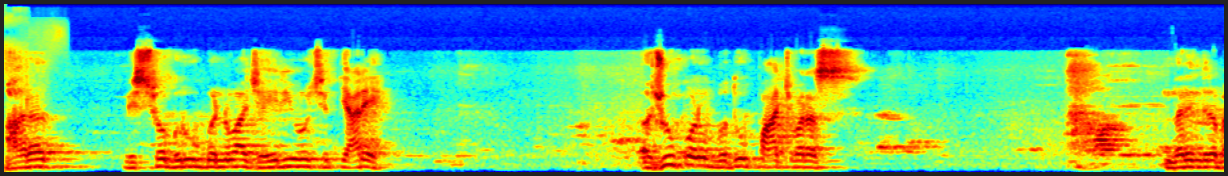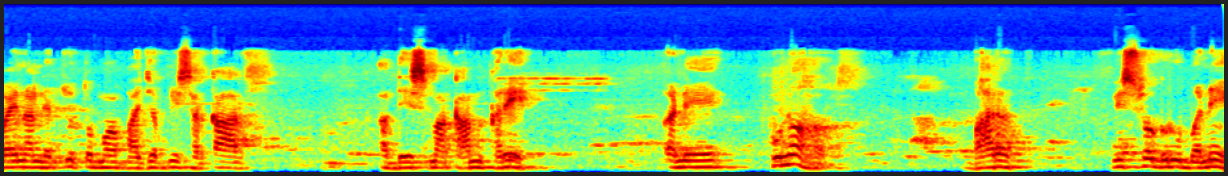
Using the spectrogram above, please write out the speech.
ભારત વિશ્વગુરુ બનવા જઈ રહ્યો છે ત્યારે હજુ પણ વધુ પાંચ વર્ષ નરેન્દ્રભાઈના નેતૃત્વમાં ભાજપની સરકાર આ દેશમાં કામ કરે અને પુનઃ ભારત વિશ્વગુરુ બને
